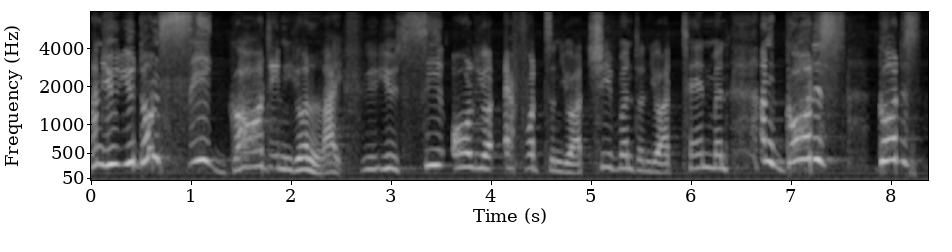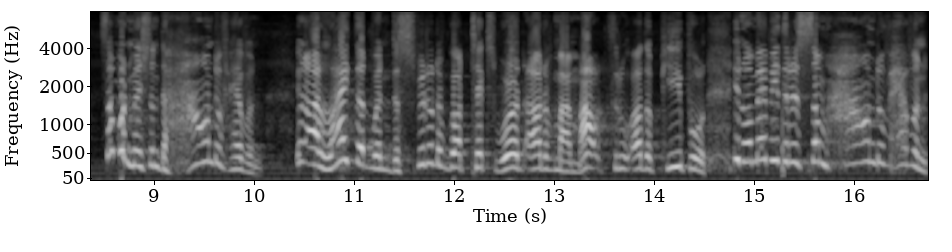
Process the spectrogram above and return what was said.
And you, you don't see God in your life. You, you see all your efforts and your achievement and your attainment. And God is, God is, someone mentioned the hound of heaven. You know, I like that when the Spirit of God takes word out of my mouth through other people. You know, maybe there is some hound of heaven.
